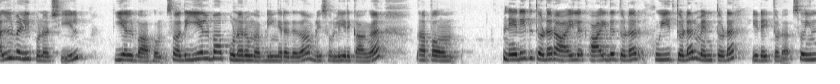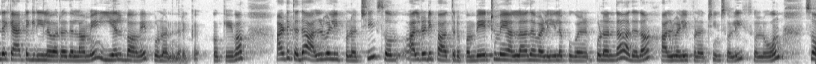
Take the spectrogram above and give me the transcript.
அல்வழி புணர்ச்சியில் இயல்பாகும். ஸோ அது இயல்பாக புணரும் அப்படிங்கிறது தான் அப்படி சொல்லியிருக்காங்க. அப்போ நெடில் தொடர் ஆயுத ஆயுத தொடர் உயிர் தொடர் மென்தொடர் இடைத்தொடர் ஸோ இந்த கேட்டகிரியில் வர்றது எல்லாமே இயல்பாகவே புணர்ந்திருக்கு ஓகேவா அடுத்தது அல்வழி புணர்ச்சி. ஸோ ஆல்ரெடி பார்த்துருப்போம். வேற்றுமை அல்லாத வழியில் புகழ் புணர்ந்தால் அதுதான் அல்வழி புணர்ச்சின்னு சொல்லி சொல்லுவோம். ஸோ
